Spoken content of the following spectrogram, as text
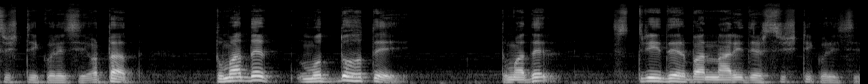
সৃষ্টি করেছি। অর্থাৎ তোমাদের মধ্য হতে তোমাদের স্ত্রীদের বা নারীদের সৃষ্টি করেছি।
